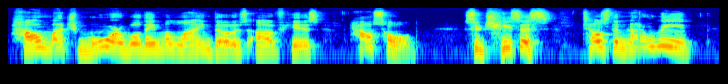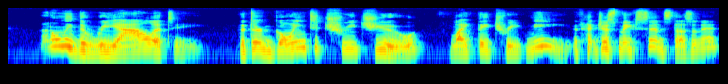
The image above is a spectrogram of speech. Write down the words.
how much more will they malign those of his household? So Jesus tells them not only, not only the reality that they're going to treat you like they treat me. That just makes sense, doesn't it?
